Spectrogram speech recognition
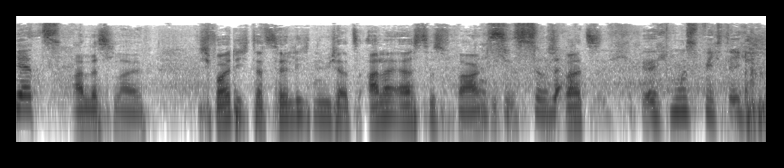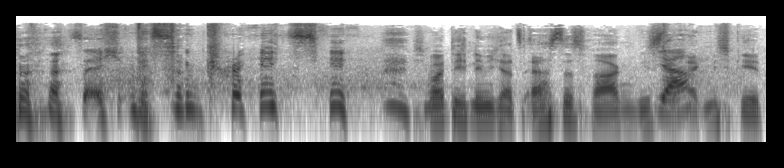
Jetzt. Alles live. Ich wollte dich tatsächlich nämlich als allererstes fragen. Das ist so, ich, ich, ich muss mich, ich, das ist echt ein bisschen crazy. Ich wollte dich nämlich als erstes fragen, wie es ja? dir eigentlich geht.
